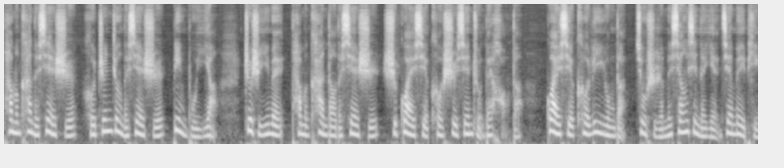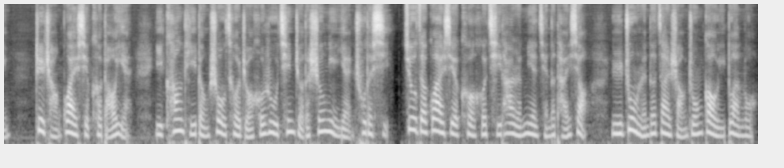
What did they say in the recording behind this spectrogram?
他们看的现实和真正的现实并不一样，这是因为他们看到的现实是怪谢克事先准备好的，怪谢克利用的就是人们相信的眼见为凭。这场怪谢克导演以康体等受测者和入侵者的生命演出的戏，就在怪谢克和其他人面前的谈笑与众人的赞赏中告一段落。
